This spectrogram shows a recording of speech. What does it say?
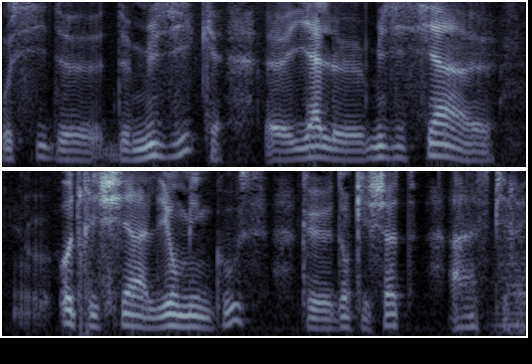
aussi de, de musique. Euh, il y a le musicien euh, autrichien Léo Minkus que Don Quichotte a inspiré.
